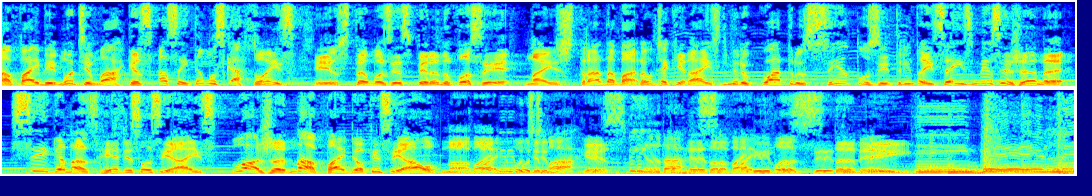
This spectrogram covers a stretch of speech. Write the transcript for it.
Na Vibe Multimarcas aceitamos cartões. Estamos esperando você na Estrada Barão de Aquirais, número 436, Messejana. Siga nas redes sociais. Loja Na Vibe Oficial. Na Vibe Multimarcas. Vem andar nessa vibe você também. Em Belém,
